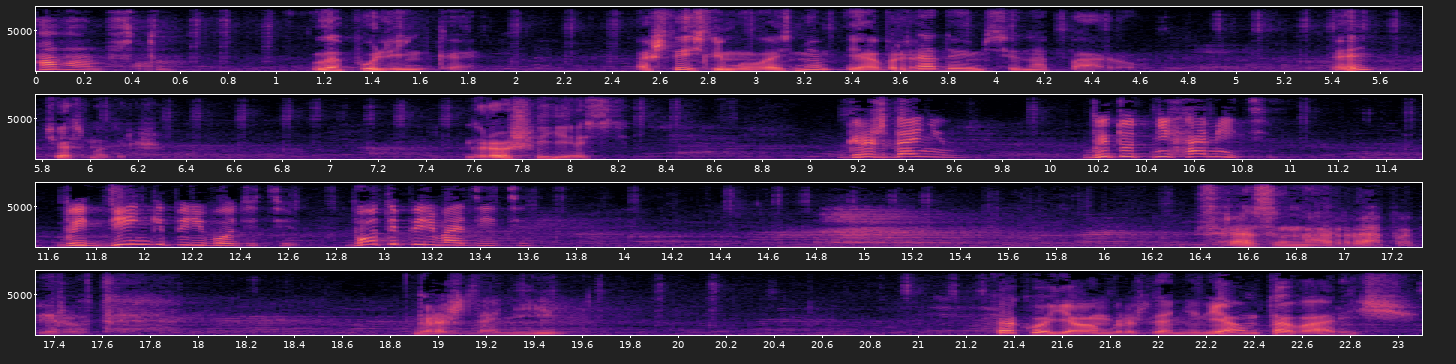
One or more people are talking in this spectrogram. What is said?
А вам что? Лапуленька, а что если мы возьмем и обрадуемся на пару? А? Чего смотришь? Гроши есть. Гражданин, вы тут не хамите. Вы деньги переводите, вот и переводите. Сразу на рапа берут. Гражданин. Какой я вам гражданин? Я вам товарищ.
